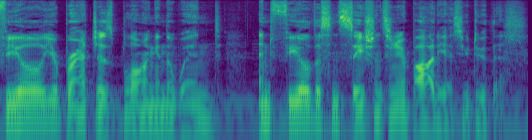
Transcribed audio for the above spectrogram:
feel your branches blowing in the wind and feel the sensations in your body as you do this.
